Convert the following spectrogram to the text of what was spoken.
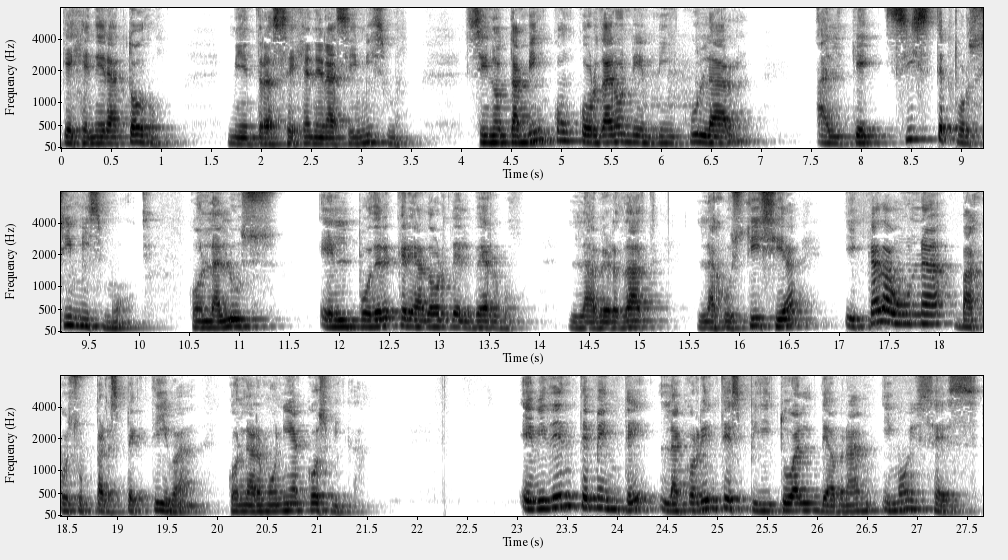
que, genera todo, mientras se genera a sí mismo, sino también concordaron en vincular al que existe por sí mismo con la luz, el poder creador del verbo, la verdad, la justicia y cada una bajo su perspectiva con la armonía cósmica. Evidentemente, la corriente espiritual de Abraham y Moisés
